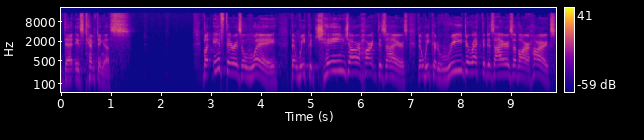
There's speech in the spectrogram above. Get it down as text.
that is tempting us. But if there is a way that we could change our heart desires, that we could redirect the desires of our hearts,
